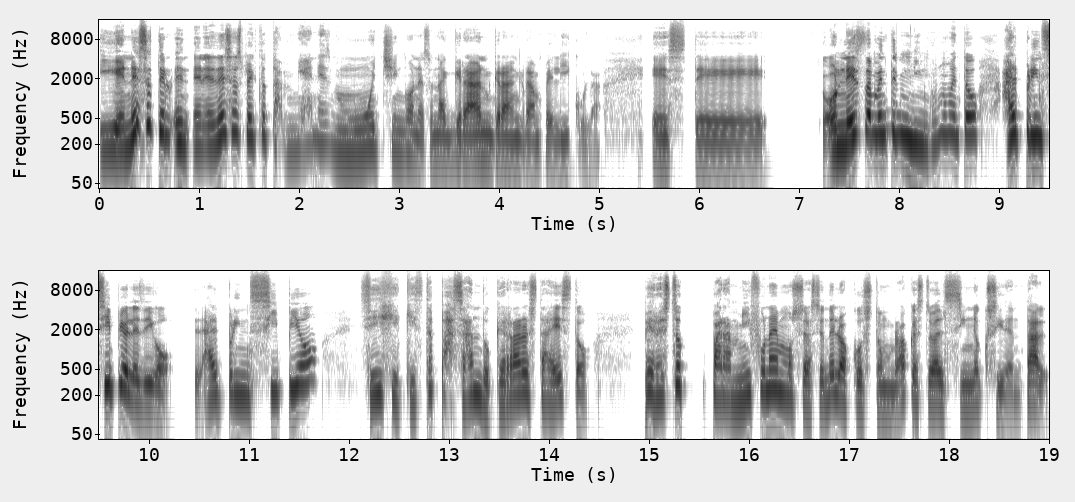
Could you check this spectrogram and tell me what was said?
Y en ese, en, en ese aspecto también es muy chingona. Es una gran, gran, gran película. Este. Honestamente, en ningún momento. Al principio les digo. Al principio. Sí dije, ¿qué está pasando? Qué raro está esto. Pero esto para mí fue una demostración de lo acostumbrado que estoy al cine occidental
